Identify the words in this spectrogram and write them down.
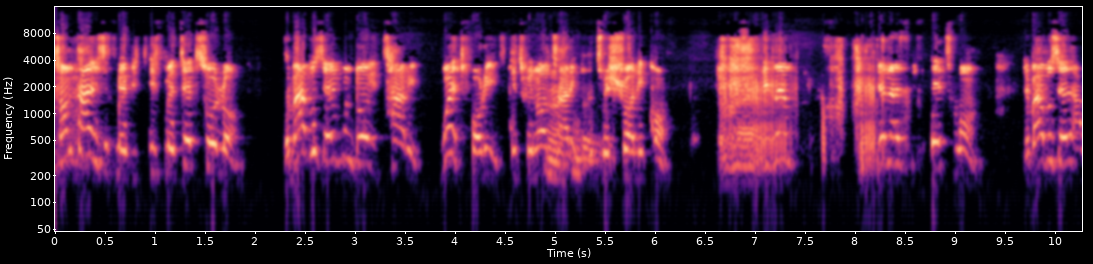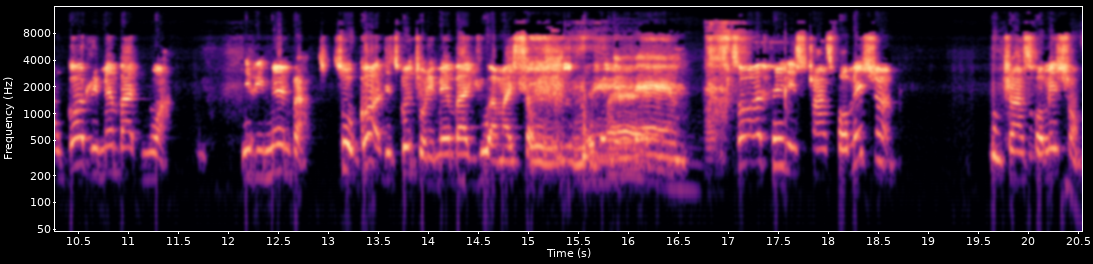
Sometimes it may be, it may take so long. The Bible says, even though it tarry, wait for it. It will not tarry. Mm-hmm. It will surely come. Amen. Remember Genesis 8 1. The Bible says, and God remembered Noah. He remembered. So God is going to remember you and myself. Amen. So thing is transformation. Transformation.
